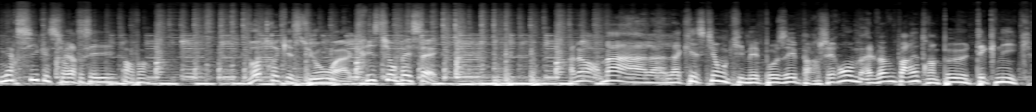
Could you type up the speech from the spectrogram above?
Merci Christian. Merci. Au revoir. Votre question à Christian Pesset. Alors, la, question qui m'est posée par Jérôme, elle va vous paraître un peu technique.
